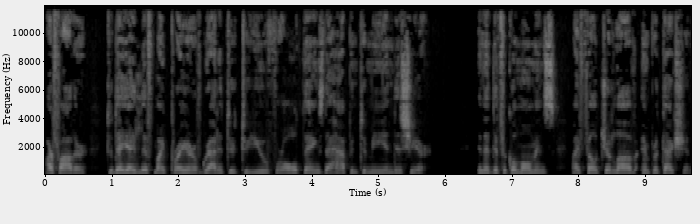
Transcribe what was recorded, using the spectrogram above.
Our Father, today I lift my prayer of gratitude to you for all things that happened to me in this year. In the difficult moments, I felt your love and protection,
